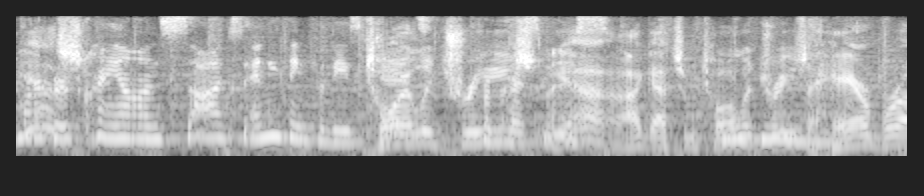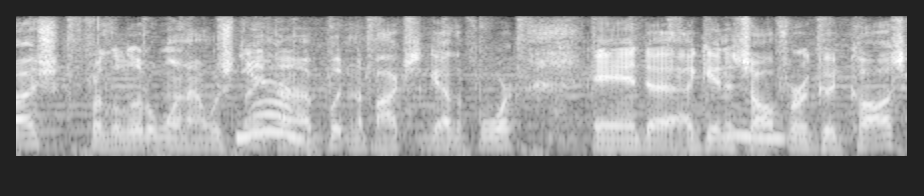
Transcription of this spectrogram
markers, yes. crayons, socks, anything for these toiletries. Yeah, I got some toiletries, mm-hmm. a hairbrush for the little one I was th- yeah. uh, putting a box together for, and uh, again, it's mm-hmm. all for a good cause cause.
